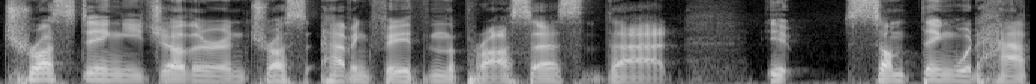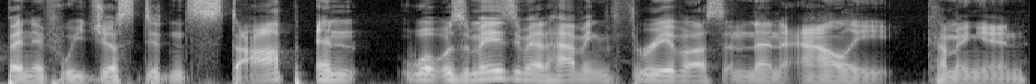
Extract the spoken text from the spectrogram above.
trusting each other and trust having faith in the process that it something would happen if we just didn't stop. And what was amazing about having the three of us and then Ali coming in,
